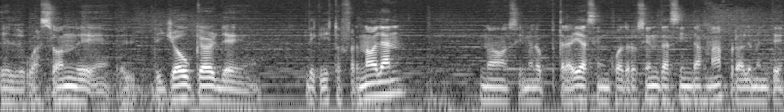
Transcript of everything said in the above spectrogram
el guasón de, el, Joker de, de Christopher Nolan, no, si me lo traías en 400 cintas más, probablemente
